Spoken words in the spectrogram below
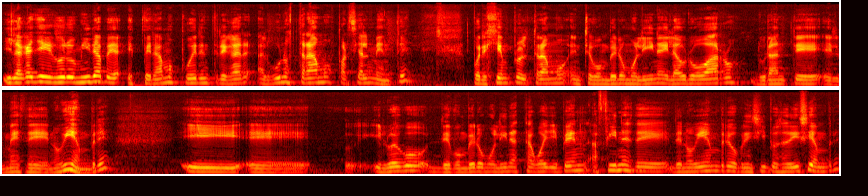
Y la calle Gregorio Mira pe- esperamos poder entregar algunos tramos parcialmente, por ejemplo el tramo entre Bombero Molina y Lauro Barros durante el mes de noviembre. Y, eh, luego de Bombero Molina hasta Guayipén a fines de noviembre o principios de diciembre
